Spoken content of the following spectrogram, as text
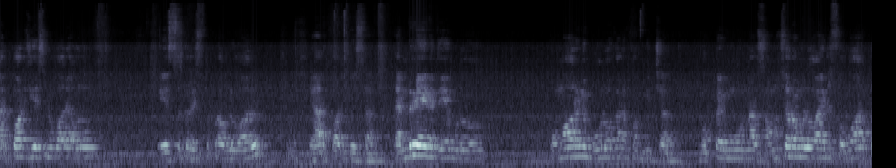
ఏర్పాటు చేసిన వారు ఎవరు? యేసుక్రీస్తు ప్రభులు వారు ఏర్పాటు చేశారు. తండ్రి అయిన దేవుడు కుమారుని భూలోకన పంపించారు. ముప్పై మూడున్నర సంవత్సరములు ఆయన సువార్త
